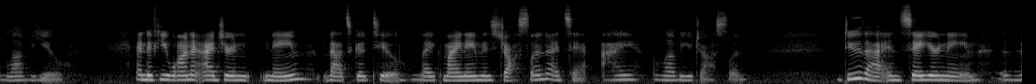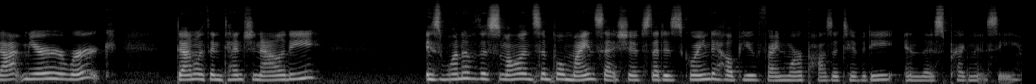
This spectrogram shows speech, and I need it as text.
love you. And if you want to add your name, that's good too. Like my name is Jocelyn, I'd say, I love you, Jocelyn do that and say your name. That mirror work done with intentionality is one of the small and simple mindset shifts that is going to help you find more positivity in this pregnancy.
